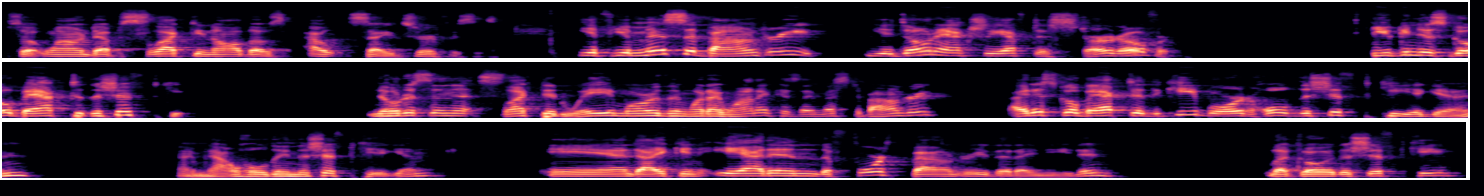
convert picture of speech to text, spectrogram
So it wound up selecting all those outside surfaces. If you miss a boundary, you don't actually have to start over. You can just go back to the shift key. Noticing it selected way more than what I wanted because I missed a boundary. I just go back to the keyboard, hold the shift key again. I'm now holding the shift key again. And I can add in the fourth boundary that I needed, let go of the shift key.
